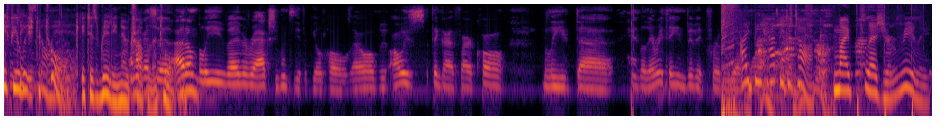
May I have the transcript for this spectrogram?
If you wish to talk, it is really no And like I trouble at all. I don't believe I've ever actually went to the other guild halls. I al- always think I, if I recall, believed uh, handled everything in Vivec for the. Uh, I'd be happy to talk. My pleasure, really.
